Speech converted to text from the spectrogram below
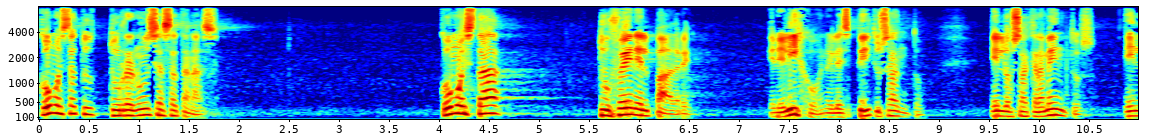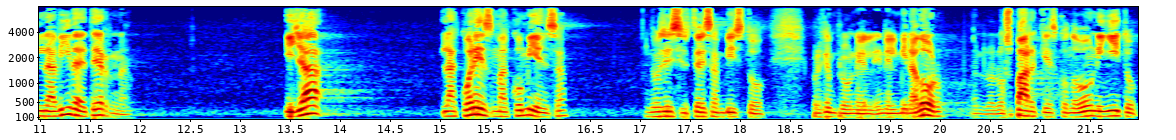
¿Cómo está tu, tu renuncia a Satanás? ¿Cómo está tu fe en el Padre, en el Hijo, en el Espíritu Santo, en los sacramentos, en la vida eterna? Y ya la cuaresma comienza, no sé si ustedes han visto, por ejemplo, en el, en el mirador, en los parques, cuando va un niñito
